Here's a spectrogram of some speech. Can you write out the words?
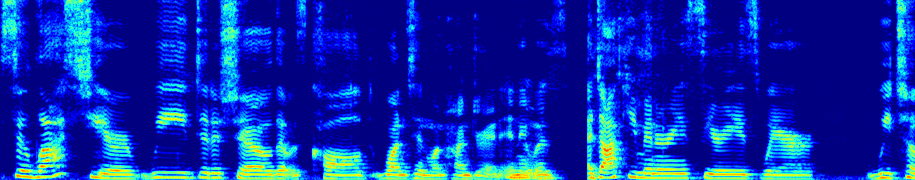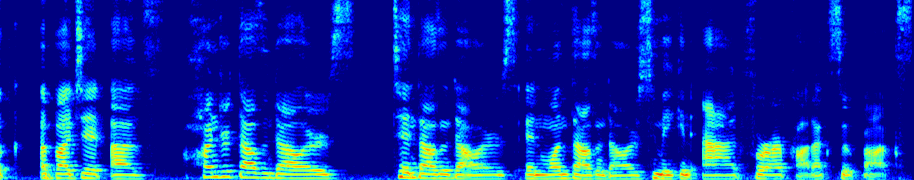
So last year we did a show that was called 110 100 and mm-hmm. it was a documentary series where we took a budget of $100,000, $10,000 and $1,000 to make an ad for our product Soapbox.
